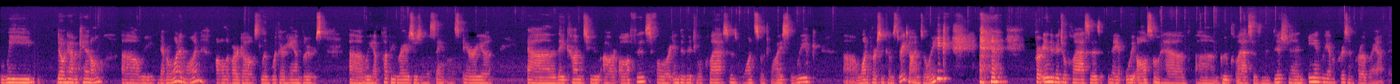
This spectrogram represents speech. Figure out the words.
we don't have a kennel. Uh, we never wanted one. All of our dogs live with their handlers. Uh, we have puppy raisers in the St. Louis area. Uh, they come to our office for individual classes once or twice a week. uh, one person comes three times a week. for individual classes, they, we also have uh, group classes in addition, and we have a prison program that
